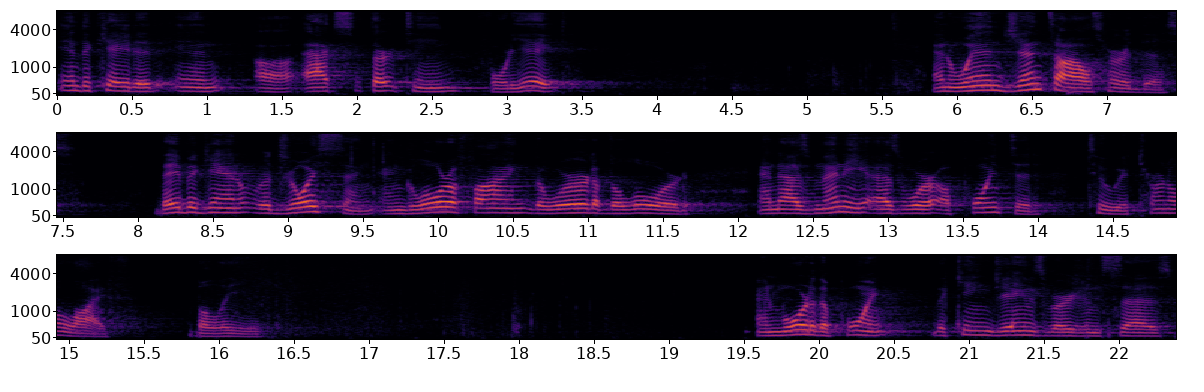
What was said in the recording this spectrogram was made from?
indicated in uh, Acts 13 48. And when Gentiles heard this, they began rejoicing and glorifying the word of the Lord, and as many as were appointed to eternal life believed. And more to the point, the King James Version says,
